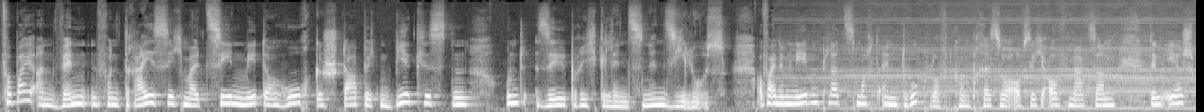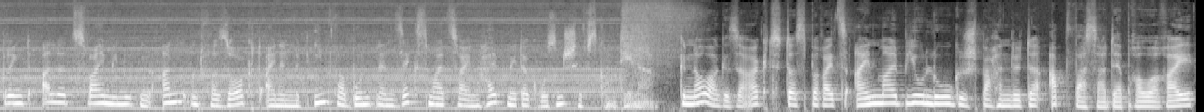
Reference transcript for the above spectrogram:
vorbei an Wänden von 30 mal 10 Meter hoch gestapelten Bierkisten und silbrig glänzenden Silos. Auf einem Nebenplatz macht ein Druckluftkompressor auf sich aufmerksam, denn er springt alle zwei Minuten an und versorgt einen mit ihm verbundenen 6 mal 2,5 Meter großen Schiffscontainer. Genauer gesagt, das bereits einmal biologisch behandelte Abwasser der Brauerei,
